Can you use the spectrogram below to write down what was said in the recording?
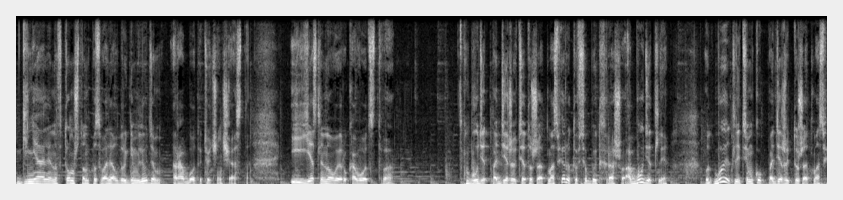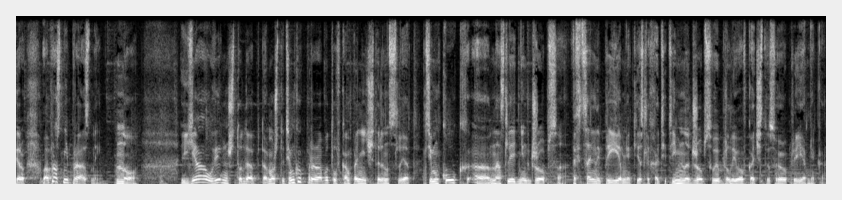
гениален в том, что он позволял другим людям работать очень часто. И если новое руководство будет поддерживать эту же атмосферу, то все будет хорошо. А будет ли? Вот будет ли Тим Кук поддерживать ту же атмосферу? Вопрос не праздный, но я уверен, что да, потому что Тим Кук проработал в компании 14 лет. Тим Кук – наследник Джобса, официальный преемник, если хотите. Именно Джобс выбрал его в качестве своего преемника.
